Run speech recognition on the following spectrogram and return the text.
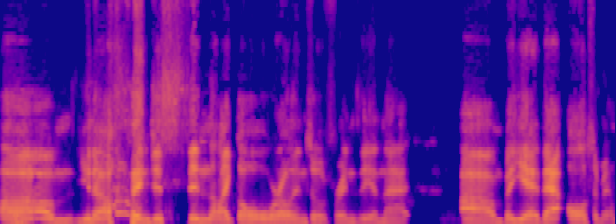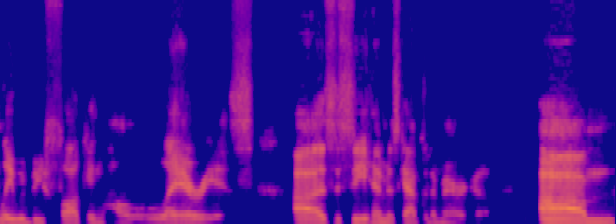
Um, you know, and just send like the whole world into a frenzy and that. Um, but yeah, that ultimately would be fucking hilarious uh, to see him as Captain America. Um,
